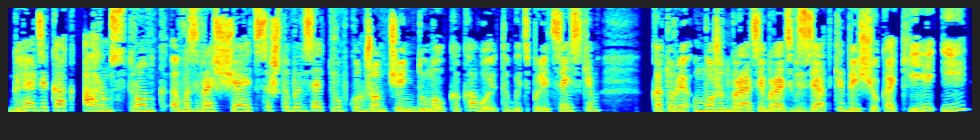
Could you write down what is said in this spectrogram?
Глядя, как Армстронг возвращается, чтобы взять трубку, Джон Чень думал, каково это быть полицейским, который может брать и брать взятки, да еще какие, и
